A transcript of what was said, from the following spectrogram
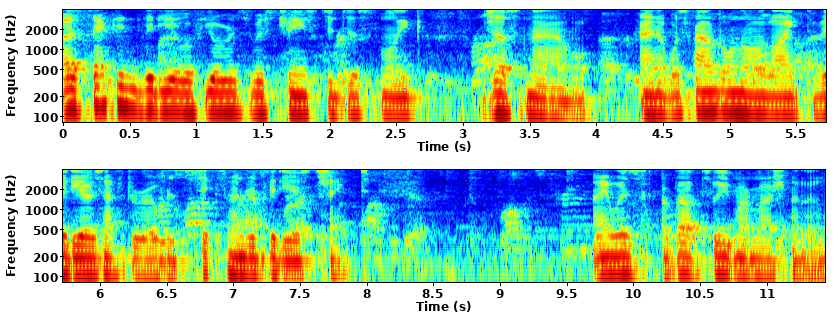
A second video of yours was changed to dislike just now, and it was found on our liked videos after over 600 videos checked. I was about to eat my marshmallow.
